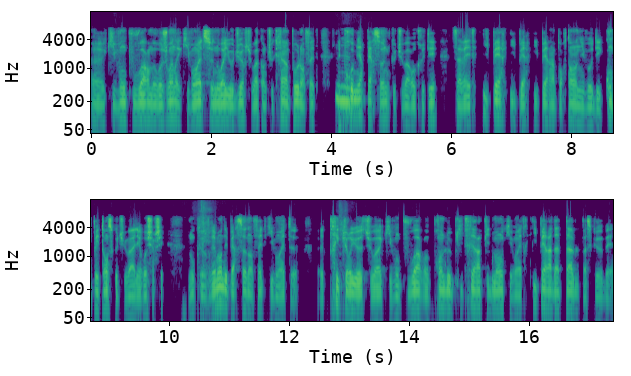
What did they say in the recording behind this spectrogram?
euh, qui vont pouvoir me rejoindre et qui vont être ce noyau dur, tu vois, quand tu crées un pôle, en fait, les mmh. premières personnes que tu vas recruter, ça va être hyper, hyper, hyper important au niveau des compétences que tu vas aller rechercher. Donc, euh, vraiment des personnes, en fait, qui vont être euh, très curieuses, tu vois, qui vont pouvoir prendre le pli très rapidement, qui vont être hyper adaptables parce que, ben,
